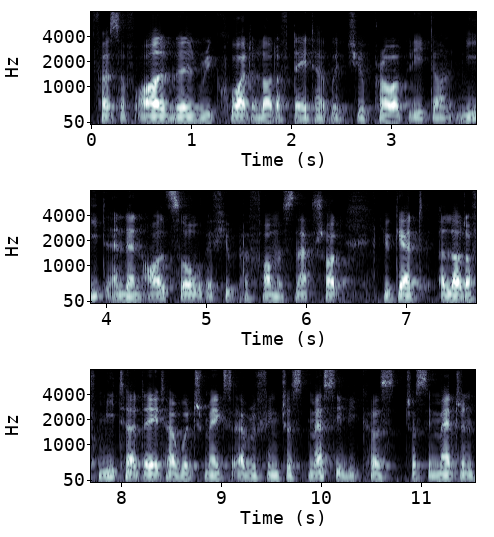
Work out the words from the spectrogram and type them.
first of all will record a lot of data which you probably don't need and then also if you perform a snapshot you get a lot of metadata which makes everything just messy because just imagine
